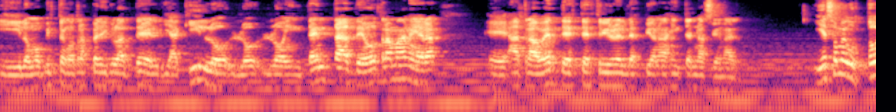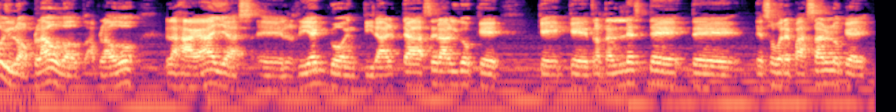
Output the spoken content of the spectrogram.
y lo hemos visto en otras películas de él y aquí lo, lo, lo intenta de otra manera eh, a través de este thriller de espionaje internacional. Y eso me gustó y lo aplaudo, aplaudo las agallas, el riesgo en tirarte a hacer algo que, que, que tratar de, de, de, sobrepasar lo que,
